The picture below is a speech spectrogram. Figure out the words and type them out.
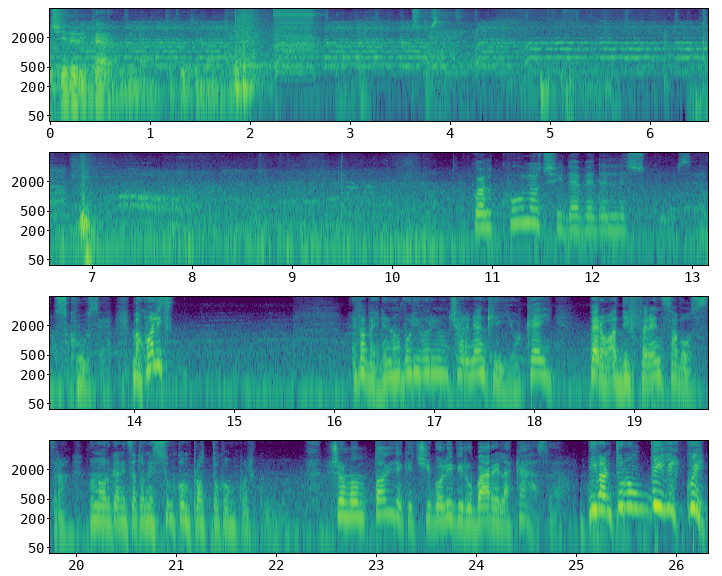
Piacere Riccardo, ma ti puoi chiamare. Scusate. Qualcuno ci deve delle scuse. Scuse, ma quali... s- E va bene, non volevo rinunciare neanche io, ok? Però, a differenza vostra, non ho organizzato nessun complotto con qualcuno. Ciò non toglie che ci volevi rubare la casa. Ivan, tu non vivi qui!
